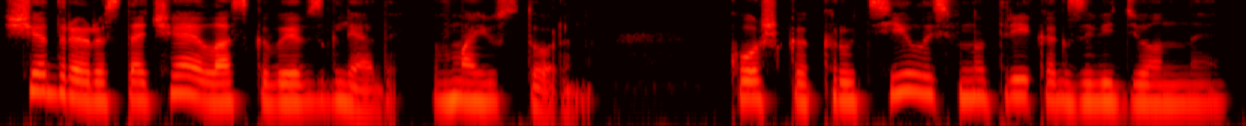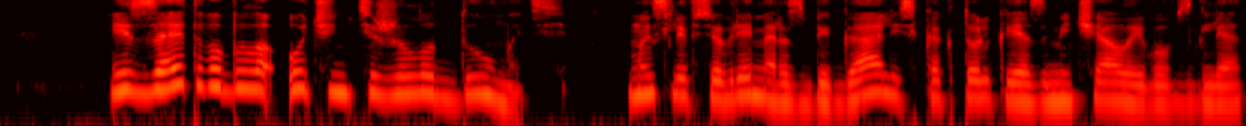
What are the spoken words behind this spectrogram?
щедро расточая ласковые взгляды в мою сторону. Кошка крутилась внутри, как заведенная. Из-за этого было очень тяжело думать. Мысли все время разбегались, как только я замечала его взгляд.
